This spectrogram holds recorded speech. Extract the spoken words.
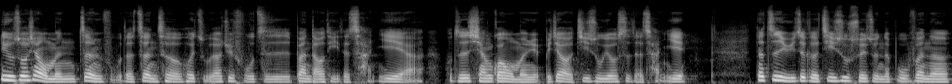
例如说，像我们政府的政策会主要去扶植半导体的产业啊，或者是相关我们比较有技术优势的产业。那至于这个技术水准的部分呢，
